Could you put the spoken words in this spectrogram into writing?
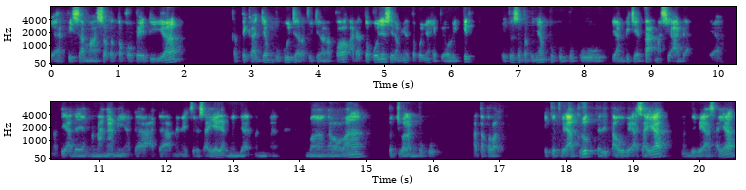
Ya, bisa masuk ke Tokopedia, ketik aja buku Jarod Wijanarko, ada tokonya sih namanya tokonya Happy Holikid, itu sepertinya buku-buku yang dicetak masih ada ya. Nanti ada yang menangani ada ada manajer saya yang mengelola penjualan buku. Atau kalau ikut WA group jadi tahu WA saya nanti WA saya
